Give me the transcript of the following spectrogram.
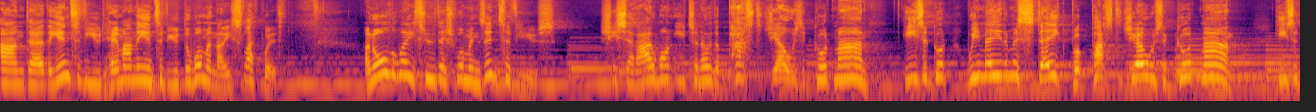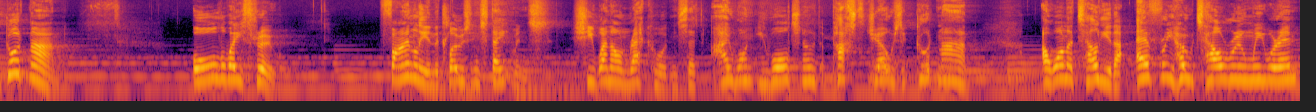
And uh, they interviewed him and they interviewed the woman that he slept with. And all the way through this woman's interviews, she said, I want you to know that Pastor Joe is a good man. He's a good, we made a mistake, but Pastor Joe is a good man. He's a good man all the way through. Finally, in the closing statements, she went on record and said, I want you all to know that Pastor Joe is a good man. I want to tell you that every hotel room we were in,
